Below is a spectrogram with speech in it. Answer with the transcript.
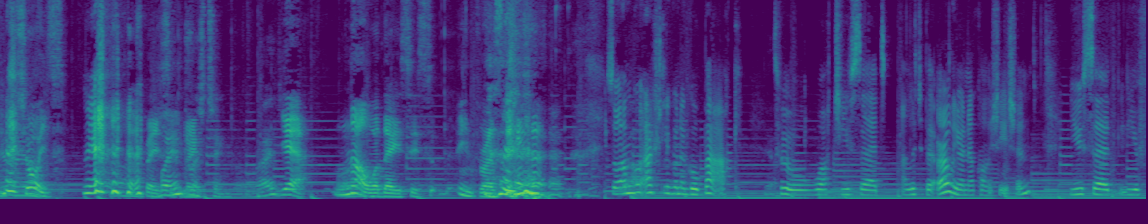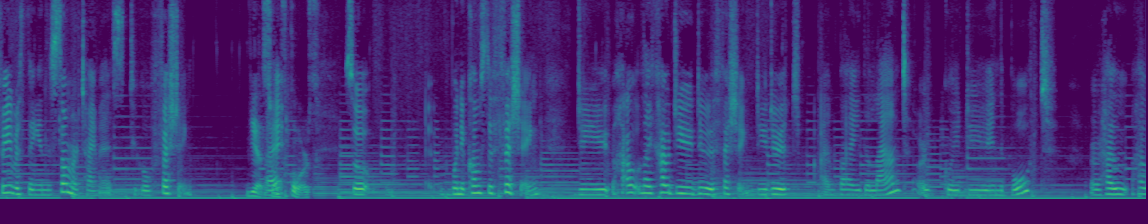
yeah. choice, yeah. but basically. interesting, though, right? Yeah, nowadays it's interesting. So I'm go- actually going to go back to what you said a little bit earlier in our conversation. You said your favorite thing in the summertime is to go fishing. yes, Right? of course. So when it comes to fishing, do you how like how do you do the fishing? Do you do it uh, by the land or go you do in the boat? Or how how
